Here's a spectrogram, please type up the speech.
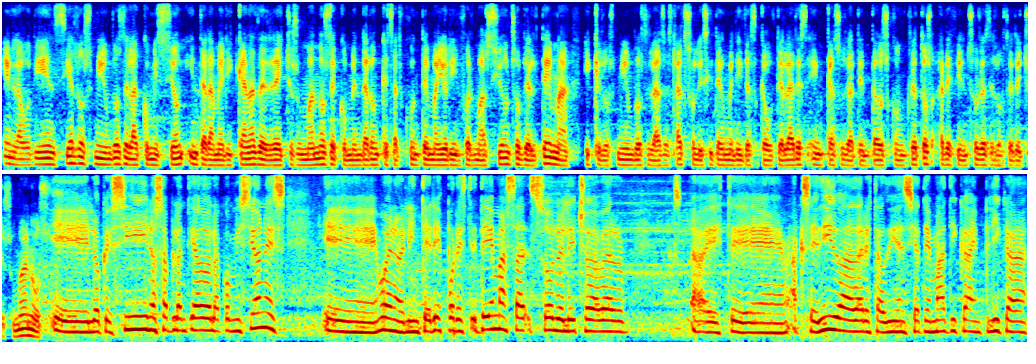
En la audiencia, los miembros de la Comisión Interamericana de Derechos Humanos recomendaron que se adjunte mayor información sobre el tema y que los miembros de las SLAC soliciten medidas cautelares en caso de atentados concretos a defensores de los derechos humanos. Eh, lo que sí nos ha planteado la Comisión es eh, bueno, el interés por este tema, solo el hecho de haber este, accedido a dar esta audiencia temática implica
